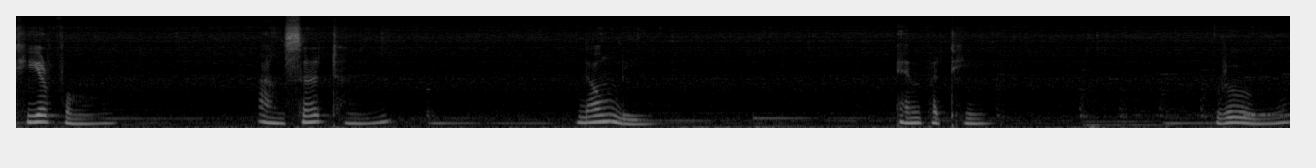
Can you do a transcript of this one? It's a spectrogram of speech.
tearful uncertain, lonely, empathy, room,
